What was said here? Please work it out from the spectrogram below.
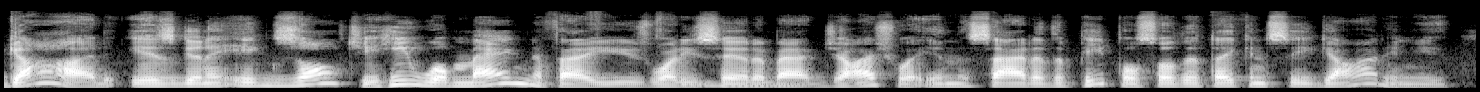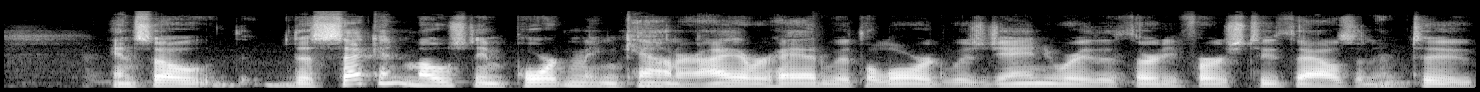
God is going to exalt you. He will magnify you, is what he said mm-hmm. about Joshua in the sight of the people so that they can see God in you. And so the second most important encounter I ever had with the Lord was January the 31st, 2002.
